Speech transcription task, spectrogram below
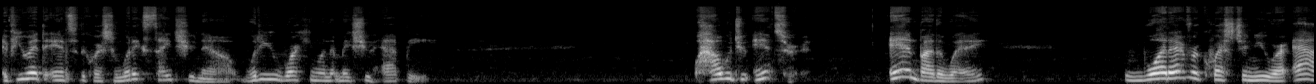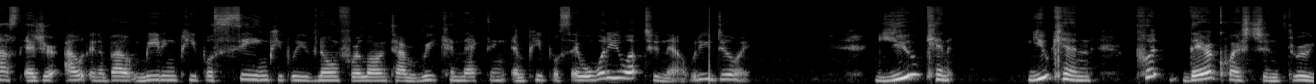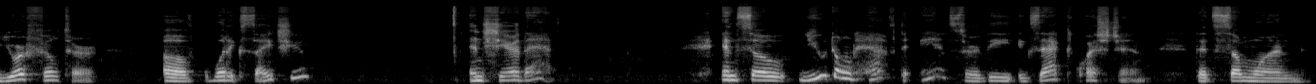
If you had to answer the question, what excites you now? What are you working on that makes you happy? How would you answer it? And by the way, whatever question you are asked as you're out and about meeting people, seeing people you've known for a long time, reconnecting, and people say, Well, what are you up to now? What are you doing? You can you can put their question through your filter of what excites you and share that. And so you don't have to answer the exact question that someone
